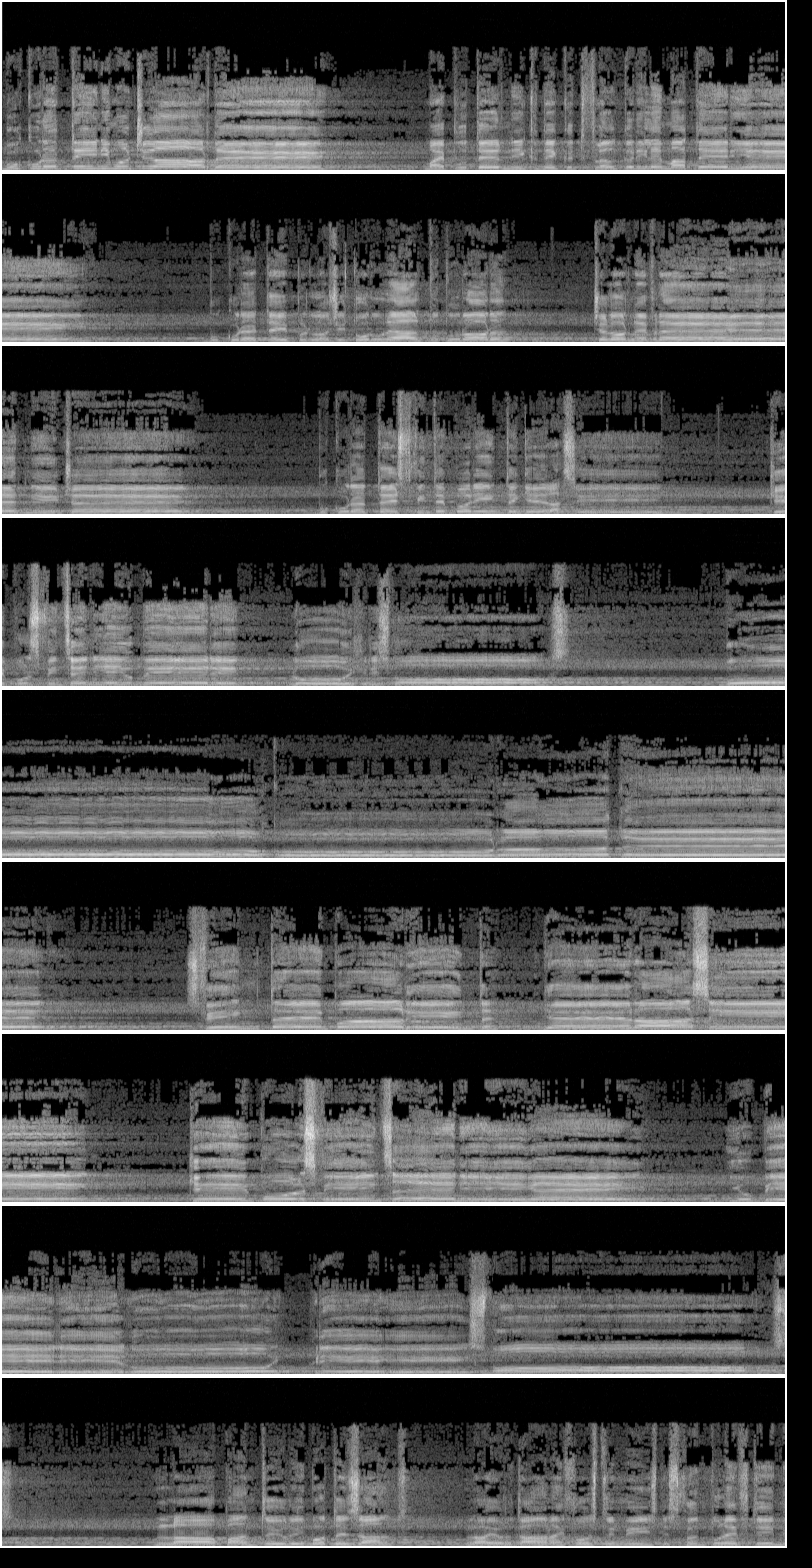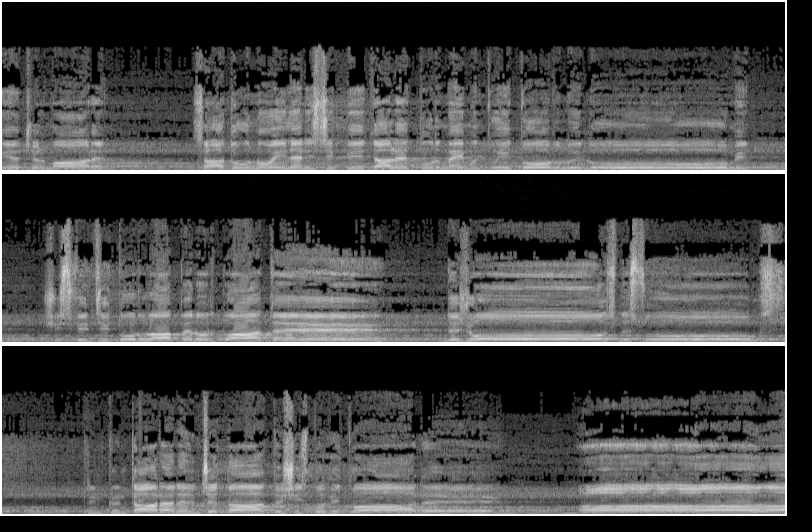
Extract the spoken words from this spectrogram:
Bucură-te, inimă ce arde, mai puternic decât flăcările materiei. Bucură-te, pârlojitorule al tuturor celor nevrednice. Bucură-te, Sfinte Părinte Gerasim, chipul Sfințeniei iubirii lui Hristos. Bucură-te, Sfinte Părinte Gerasim, chipul Sfințeniei, La pantâiului botezat, la Iordan ai fost trimis de Sfântul Eftimie cel Mare, să adun oile risipite ale turmei Mântuitorului lumii și Sfințitorul apelor toate, de jos, de sus, prin cântarea neîncetată și zbăvitoare.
